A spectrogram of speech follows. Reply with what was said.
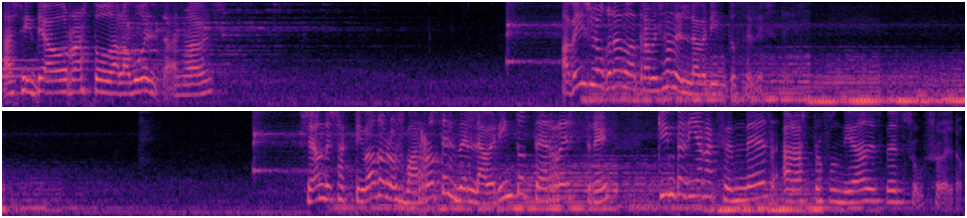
Así te ahorras toda la vuelta, ¿sabes? Habéis logrado atravesar el laberinto celeste. Se han desactivado los barrotes del laberinto terrestre que impedían acceder a las profundidades del subsuelo.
